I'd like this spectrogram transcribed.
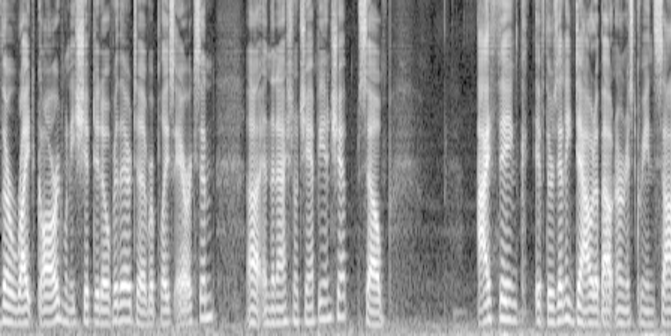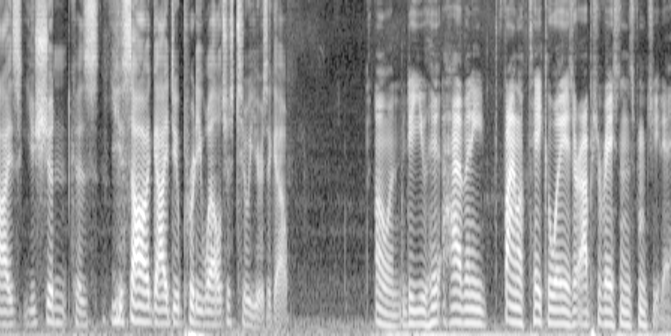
their right guard when he shifted over there to replace Ericson uh, in the national championship. So I think if there's any doubt about Earnest Greene's size, you shouldn't because you saw a guy do pretty well just two years ago. Owen, do you have any final takeaways or observations from G Day?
